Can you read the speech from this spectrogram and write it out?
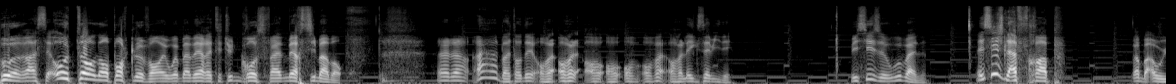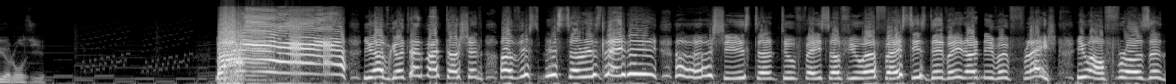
O'Hara, c'est autant d'emporte le vent. Et ouais, ma mère était une grosse fan. Merci, maman. Alors, ah, bah attendez, on va, on va, on, va, on va l'examiner. This is a woman. Et si je la frappe? Ah bah oui, allons-y. You have gotten my attention of this mysterious lady! Uh, she is turned to face of you, her face is devoid even flesh! You are frozen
